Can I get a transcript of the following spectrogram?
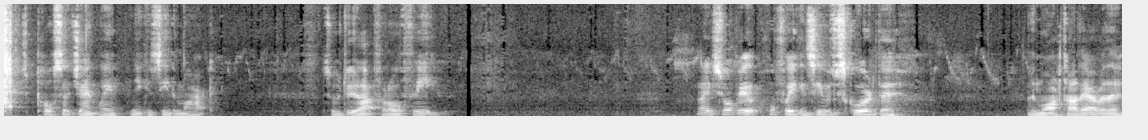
Just pulse it gently and you can see the mark. So we'll do that for all three. Right, so hopefully you can see we've scored the the mortar there with the,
